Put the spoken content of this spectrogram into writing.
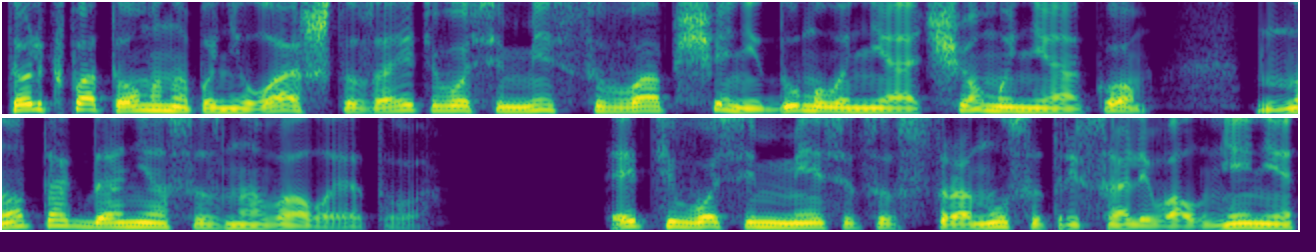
Только потом она поняла, что за эти восемь месяцев вообще не думала ни о чем и ни о ком, но тогда не осознавала этого. Эти восемь месяцев страну сотрясали волнения,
